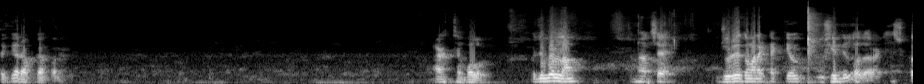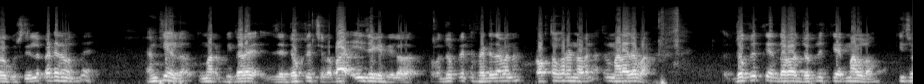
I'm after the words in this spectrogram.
থেকে রক্ষা করে। আচ্ছা বলো। ওই যে বললাম, হচ্ছে জুড়ে তোমার একটা কেউ ঘুষি দিল, ধরো, ঠাস করে ঘুষি দিল, পেটের মধ্যে? এমন কি হলো, তোমার ভিতরে যে যকৃত ছিল, বা এই জায়গায় দিল, তোমার যকৃত ফেটে যাবে না রক্তকরণ হবে না, তুমি মারা যাবা। যকৃতকে ধরো যকৃতকে মারলো, কিছু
